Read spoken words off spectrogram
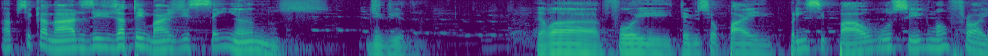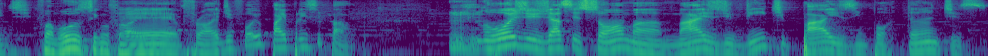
A psicanálise já tem mais de 100 anos de vida. Ela foi teve seu pai principal, o Sigmund Freud. O famoso Sigmund Freud. É, Freud foi o pai principal. Hoje já se soma mais de 20 pais importantes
